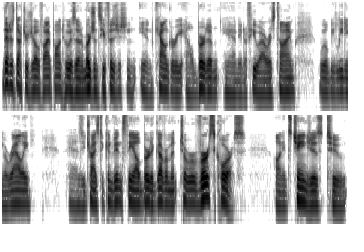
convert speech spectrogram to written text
That is Dr. Joe Vipond, who is an emergency physician in Calgary, Alberta. And in a few hours' time, will be leading a rally as he tries to convince the Alberta government to reverse course on its changes to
